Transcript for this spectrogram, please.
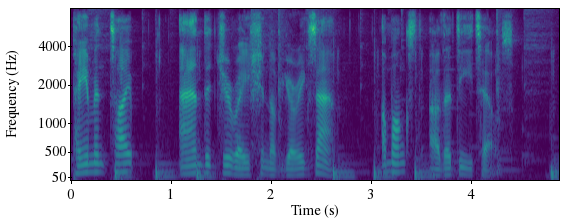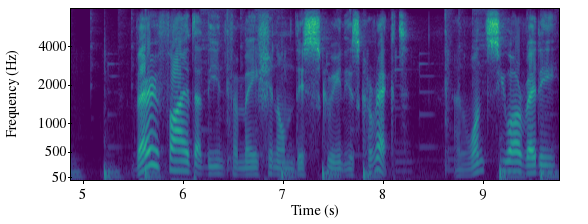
payment type and the duration of your exam, amongst other details. Verify that the information on this screen is correct and once you are ready,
